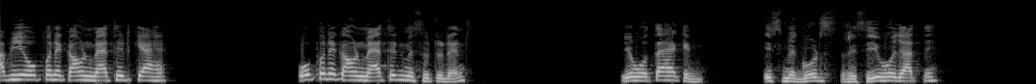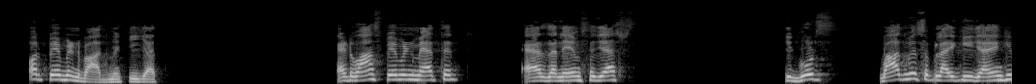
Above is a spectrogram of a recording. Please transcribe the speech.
اب یہ اوپن اکاؤنٹ میتھڈ کیا ہے اوپن اکاؤنٹ میتھڈ میں اسٹوڈینٹ یہ ہوتا ہے کہ اس میں گڈس ریسیو ہو جاتے ہیں اور پیمنٹ بعد میں کی جاتی advance payment method as the name suggest کہ بعد میں سپلائی کی جائیں گی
